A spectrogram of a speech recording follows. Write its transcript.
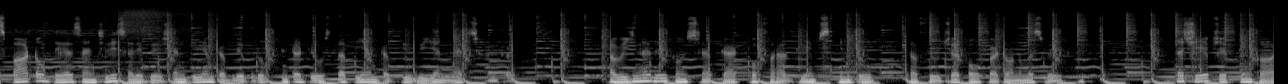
As part of their century celebration, BMW Group introduced the BMW Vision Next 100, a visionary concept that offers a glimpse into the future of autonomous vehicles. The shape-shifting car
